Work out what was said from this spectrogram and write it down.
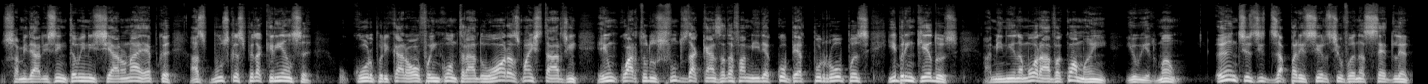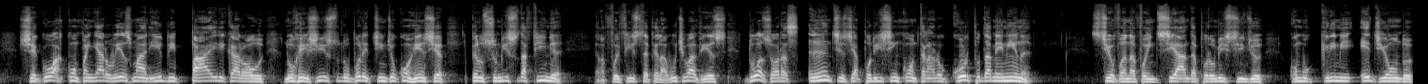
Os familiares então iniciaram, na época, as buscas pela criança. O corpo de Carol foi encontrado horas mais tarde em um quarto dos fundos da casa da família, coberto por roupas e brinquedos. A menina morava com a mãe e o irmão. Antes de desaparecer, Silvana Sedler chegou a acompanhar o ex-marido e pai de Carol no registro do boletim de ocorrência pelo sumiço da filha. Ela foi vista pela última vez duas horas antes de a polícia encontrar o corpo da menina. Silvana foi indiciada por homicídio como crime hediondo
